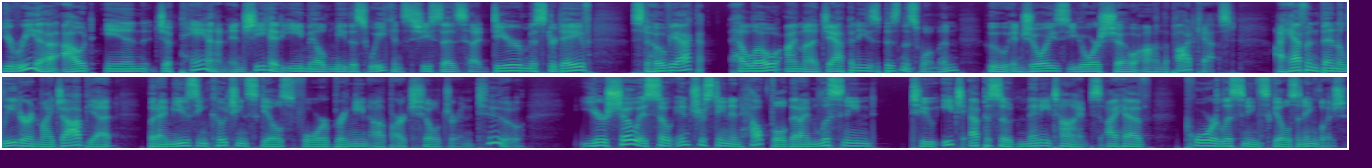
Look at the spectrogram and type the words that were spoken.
Uria out in Japan, and she had emailed me this week, and she says, uh, "Dear Mr. Dave Stachowiak, hello. I'm a Japanese businesswoman who enjoys your show on the podcast. I haven't been a leader in my job yet." but I'm using coaching skills for bringing up our children too. Your show is so interesting and helpful that I'm listening to each episode many times. I have poor listening skills in English.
